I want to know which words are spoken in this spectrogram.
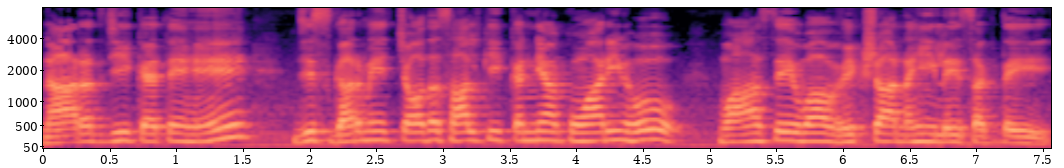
नारद जी कहते हैं जिस घर में चौदह साल की कन्या कुंवारी हो, वहाँ से वह भिक्षा नहीं ले सकते।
